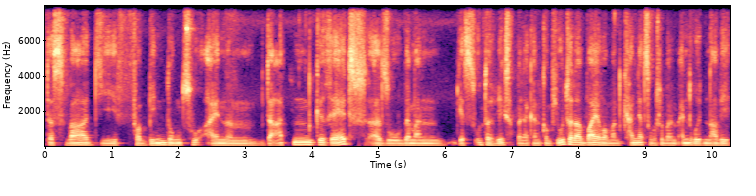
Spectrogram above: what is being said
das war die Verbindung zu einem Datengerät. Also wenn man jetzt unterwegs hat, man ja keinen Computer dabei, aber man kann ja zum Beispiel beim Android Navi,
